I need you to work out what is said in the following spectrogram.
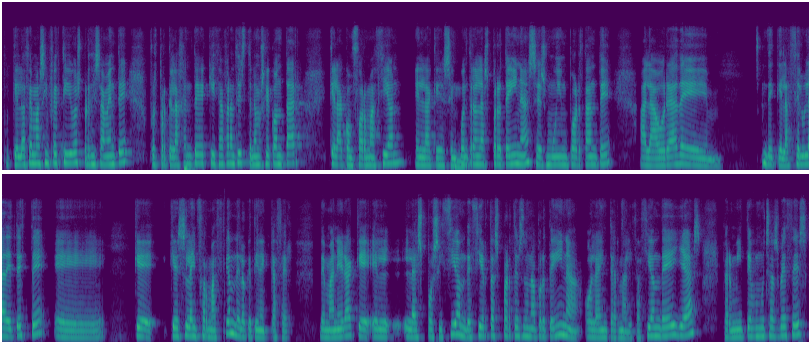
porque lo hace más infectivo es precisamente pues porque la gente, quizá Francis, tenemos que contar que la conformación en la que se mm. encuentran las proteínas es muy importante a la hora de, que la célula detecte eh, que que es la información de lo que tiene que hacer. De manera que la exposición de ciertas partes de una proteína o la internalización de ellas permite muchas veces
